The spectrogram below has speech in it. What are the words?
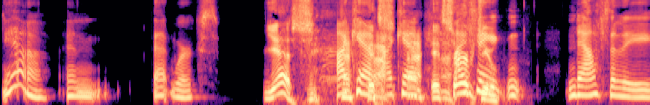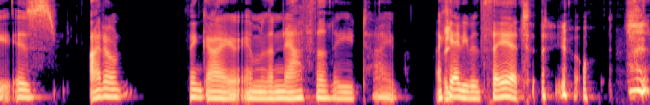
yeah, and that works. Yes. I can't. I can't. it served I you. think N- Nathalie is. I don't think I am the Nathalie type. I can't even say it. You know.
